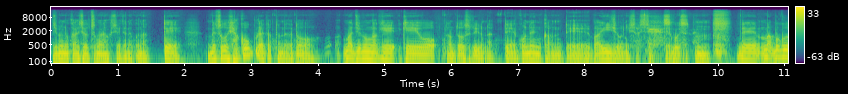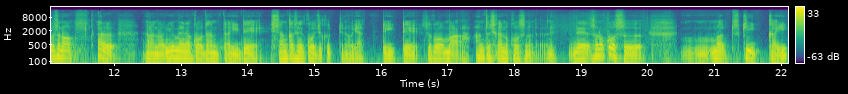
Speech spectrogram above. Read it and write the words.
自分の会社を継がなくちゃいけなくなってでそこ100億くらいだったんだけど、まあ、自分が経営を担当するようになって5年間で倍以上にさせちゃって、すごいですね。うん、で、まあ、僕そのあるあの有名なこう団体で資産家成功塾っていうのをやっていてそこをまあ半年間のコースなんだけどね。でそのコース、まあ、月1回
